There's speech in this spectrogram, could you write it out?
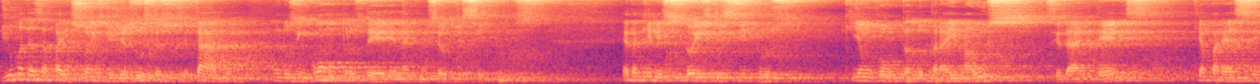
de uma das aparições de Jesus ressuscitado, um dos encontros dele né, com seus discípulos. É daqueles dois discípulos que iam voltando para Emaús, cidade deles, que aparece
